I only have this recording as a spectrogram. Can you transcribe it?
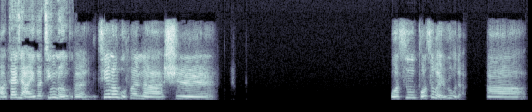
好，再讲一个金轮股份，金轮股份呢是。国资国资委入的，呃，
